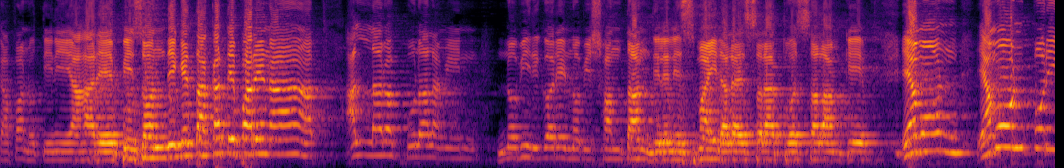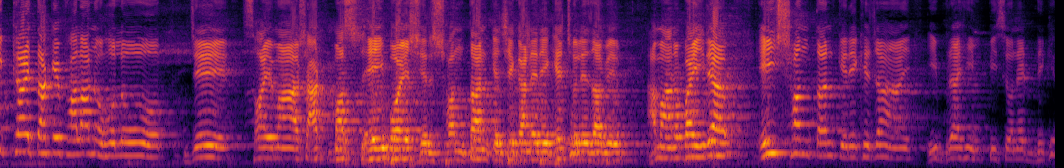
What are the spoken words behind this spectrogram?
কাঁপানো তিনি আহারে পিছন দিকে তাকাতে পারে না। আল্লাহ রব্বুল আলমিন নবীর ঘরে নবী সন্তান দিলেন ইসমাইল আলাইসালামকে এমন এমন পরীক্ষায় তাকে ফালানো হলো যে ছয় মাস, আট মাস এই বয়সের সন্তানকে সেখানে রেখে চলে যাবে। আমার বাইরা এই সন্তানকে রেখে যায়, ইব্রাহিম পিছনের দিকে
